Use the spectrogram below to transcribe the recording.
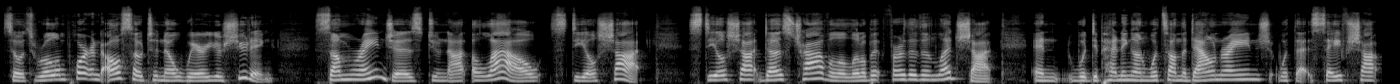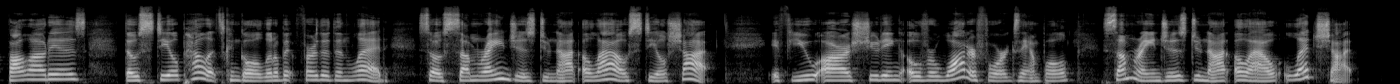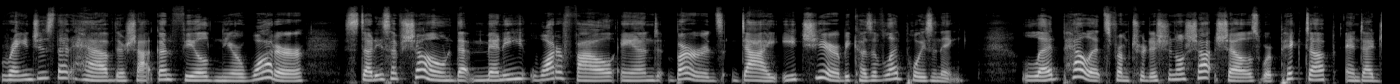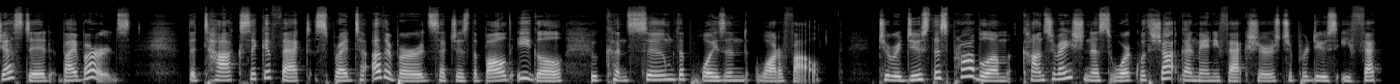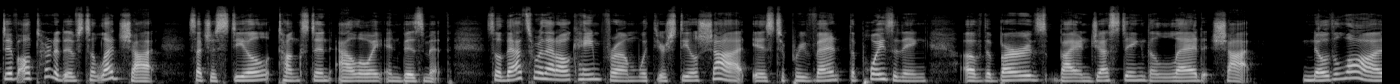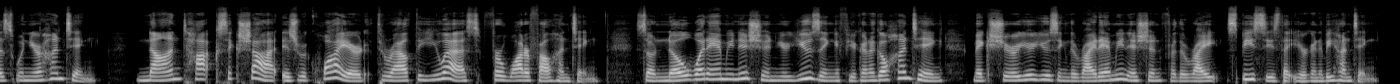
So it's real important also to know where you're shooting. Some ranges do not allow steel shot. Steel shot does travel a little bit further than lead shot. And would, depending on what's on the downrange, what that safe shot fallout is, those steel pellets can go a little bit further than lead. So some ranges do not allow steel shot. If you are shooting over water, for example, some ranges do not allow lead shot. Ranges that have their shotgun field near water Studies have shown that many waterfowl and birds die each year because of lead poisoning. Lead pellets from traditional shot shells were picked up and digested by birds. The toxic effect spread to other birds, such as the bald eagle, who consumed the poisoned waterfowl. To reduce this problem, conservationists work with shotgun manufacturers to produce effective alternatives to lead shot, such as steel, tungsten, alloy, and bismuth. So that's where that all came from with your steel shot is to prevent the poisoning of the birds by ingesting the lead shot. Know the laws when you're hunting non toxic shot is required throughout the U.S. for waterfowl hunting. So know what ammunition you're using if you're going to go hunting. Make sure you're using the right ammunition for the right species that you're going to be hunting.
